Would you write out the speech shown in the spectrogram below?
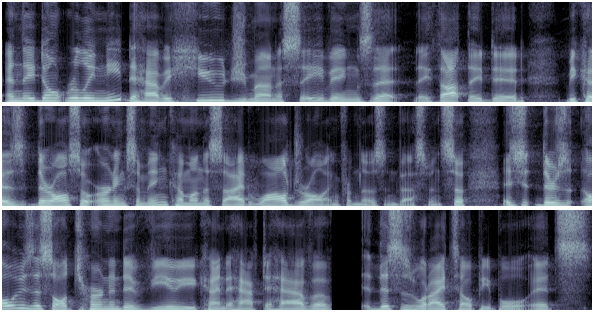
and they don't really need to have a huge amount of savings that they thought they did because they're also earning some income on the side while drawing from those investments. So just, there's always this alternative view you kind of have to have of this is what I tell people. It's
